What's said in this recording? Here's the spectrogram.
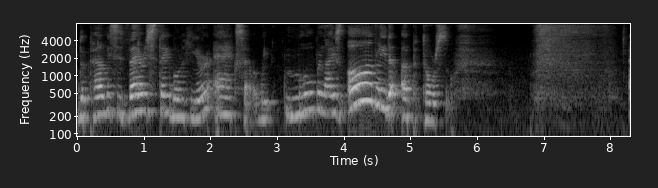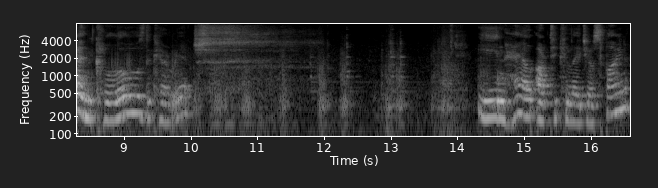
The pelvis is very stable here. Exhale. We mobilize only the upper torso. And close the carriage. Inhale, articulate your spine.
